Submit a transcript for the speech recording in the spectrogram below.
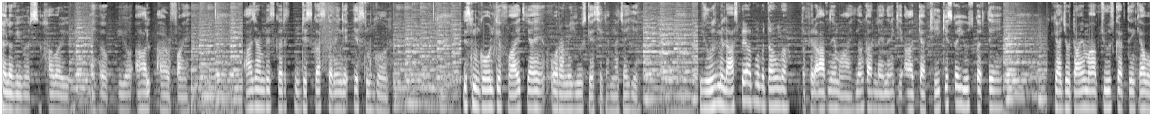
Hello viewers how are you I hope you all are fine आज हम डिस्कस डिस्कस करेंगे इसम गोल इसम गोल के फ़ायद क्या हैं और हमें यूज़ कैसे करना चाहिए? यूज़ में लास्ट पे आपको बताऊँगा तो फिर आपने मुआयना कर लेना है कि आप क्या ठीक इसका यूज़ करते हैं, क्या जो टाइम आप चूज़ करते हैं, क्या वो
